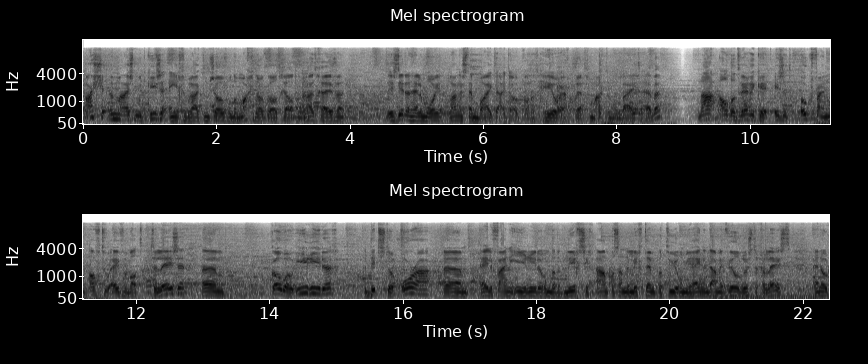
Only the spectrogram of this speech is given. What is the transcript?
als je een muis moet kiezen en je gebruikt hem zoveel, dan mag je er ook wel het geld aan uitgeven. Is dit een hele mooie lange standby tijd ook. Wat het heel erg prettig maakt om hem bij te hebben. Na al dat werken is het ook fijn om af en toe even wat te lezen. Ehm, Kobo e-reader. Dit is de Aura. Ehm, hele fijne e-reader omdat het licht zich aanpast aan de lichttemperatuur om je heen en daarmee veel rustiger leest. En ook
